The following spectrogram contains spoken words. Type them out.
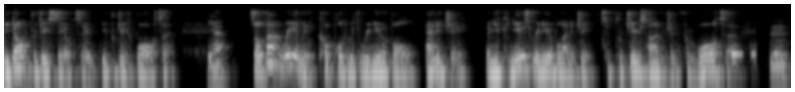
you don't produce CO2, you produce water. Yeah. So that really coupled with renewable energy, and you can use renewable energy to produce hydrogen from water, mm.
